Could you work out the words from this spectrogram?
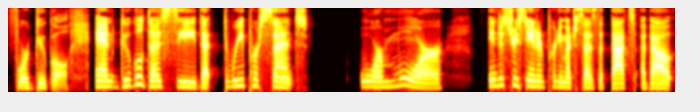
for Google. And Google does see that 3% or more industry standard pretty much says that that's about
